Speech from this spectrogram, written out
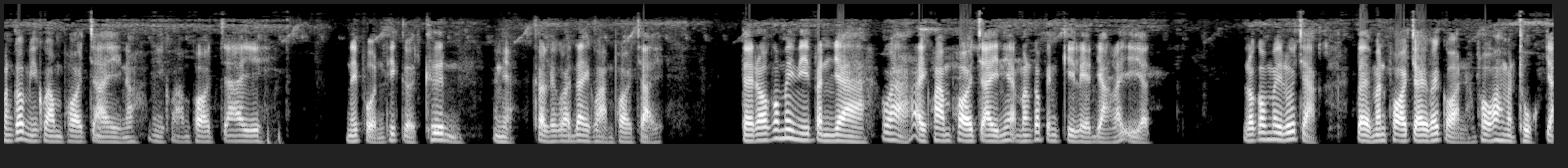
มันก็มีความพอใจเนาะมีความพอใจในผลที่เกิดขึ้นเนี่ยเขาเรียกว่าได้ความพอใจ แต่เราก็ไม่มีปัญญาว่าไอ้ความพอใจเนี่ยมันก็เป็นกิเลสอย่างละเอียด เราก็ไม่รู้จัก แต่มันพอใจไว้ก่อน เพราะว่ามันถูกใจ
